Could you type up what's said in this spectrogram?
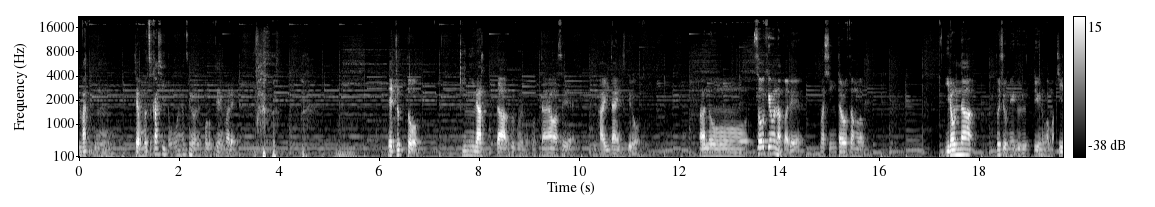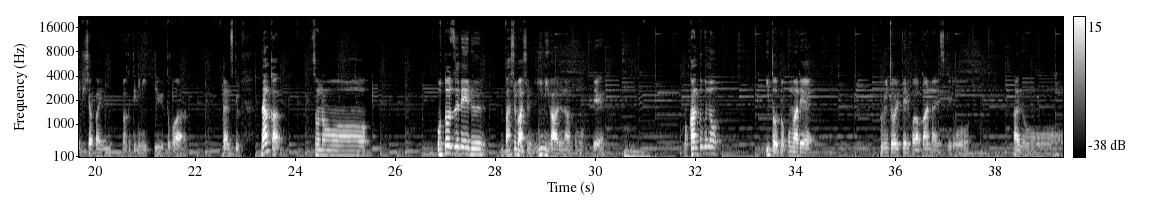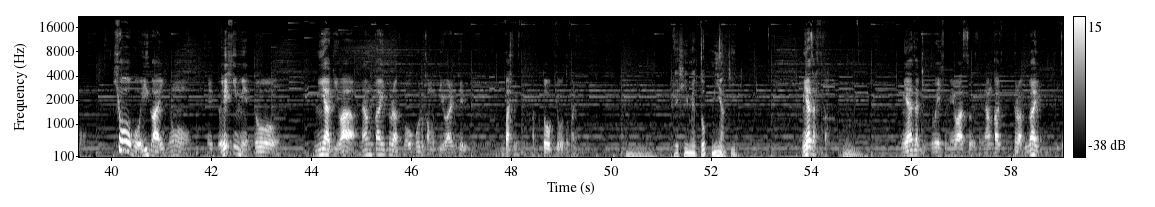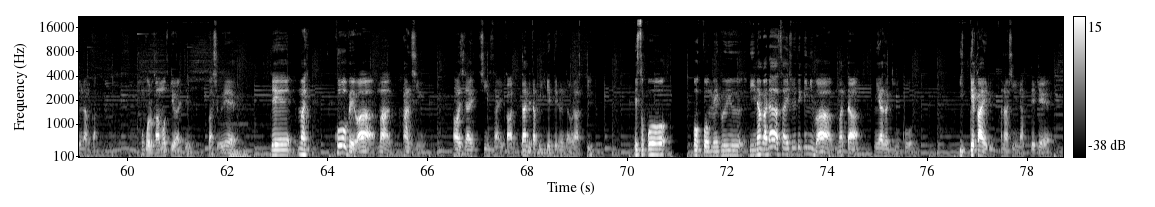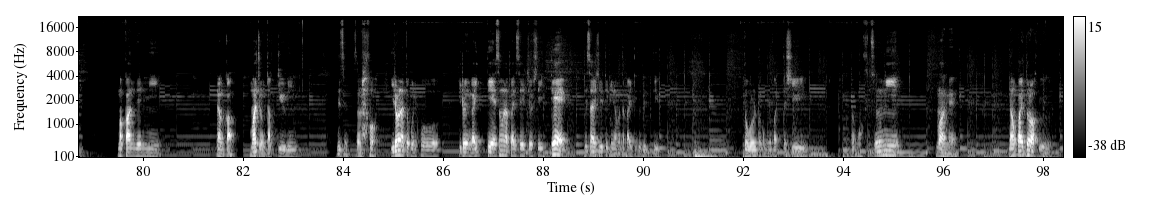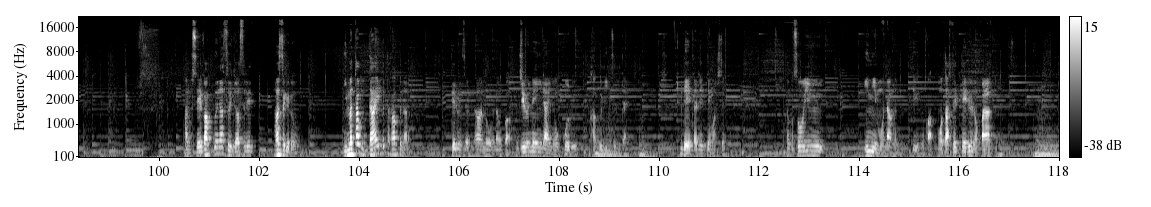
まあうん。でも難しいと思いますよねこのテーマで。でちょっと気になった部分の答え合わせに入りたいんですけど。あのー、総評の中で、まあ、慎太郎さんがいろんな都市を巡るっていうのが、まあ、地域社会学的にっていうところはあったんですけどなんかその訪れる場所場所に意味があるなと思って、まあ、監督の意図をどこまで汲み取れてるかわかんないですけどあのー兵庫以外の、えっと、愛媛と宮城は南海トラフが起こるかもって言われてる場所ですねあ東京とかねうん。愛媛と宮城？宮崎か。うん。宮崎と愛媛はそうですね。南海トラフが一応なんか起こるかもって言われてる場所で、でまあ神戸はまあ阪神・淡路大震災があったんで多分入れてるんだろうなっていう。でそこをこう巡りながら最終的にはまた宮崎にこう行って帰る話になっててまあ完全になんか魔女の宅急便ですよね。そのいろんなとこにこうヒロインが行ってその中で成長していってで最終的にはまた帰ってくるっていう。ところとかも良かったしあとまあ普通にまあね南海トラフあの正確な数字忘れましたけど今多分だいぶ高くなってるんですよ。ねあのなんか10年以内に起こる確率みたいな。データ出てましたけどなんかそういう意味もなんていうのか持たせてるのかなと思いますうん。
